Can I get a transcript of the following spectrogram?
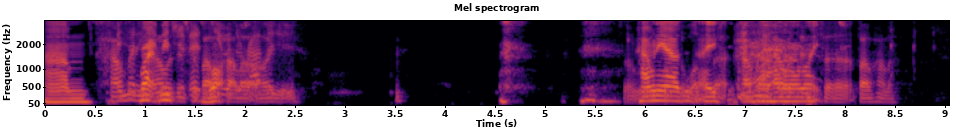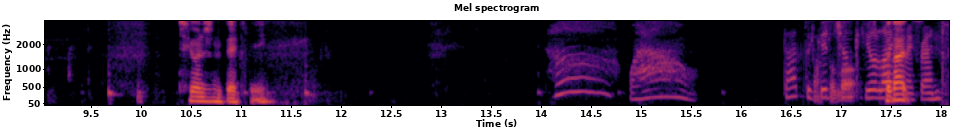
Um, How many right, hours Nietzsche into said you was a Valhalla are you? So How many hours to into once AC? How many hours am I- into Valhalla? 250. wow. That's a That's good a chunk lot. of your life, my that's- friend.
